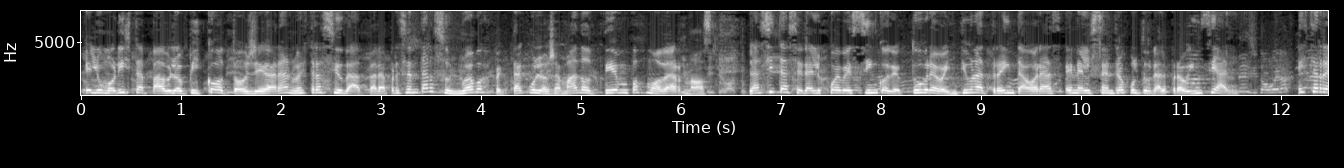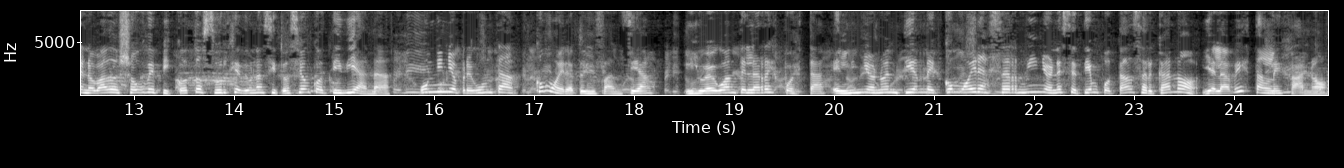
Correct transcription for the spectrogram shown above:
El humorista Pablo Picotto llegará a nuestra ciudad para presentar su nuevo espectáculo llamado Tiempos Modernos. La cita será el jueves 5 de octubre, 21 a 30 horas, en el Centro Cultural Provincial. Este renovado show de Picotto surge de una situación cotidiana. Un niño pregunta, ¿cómo era tu infancia? Y luego, ante la respuesta, el niño no entiende cómo era ser niño en ese tiempo tan cercano y a la vez tan lejano.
